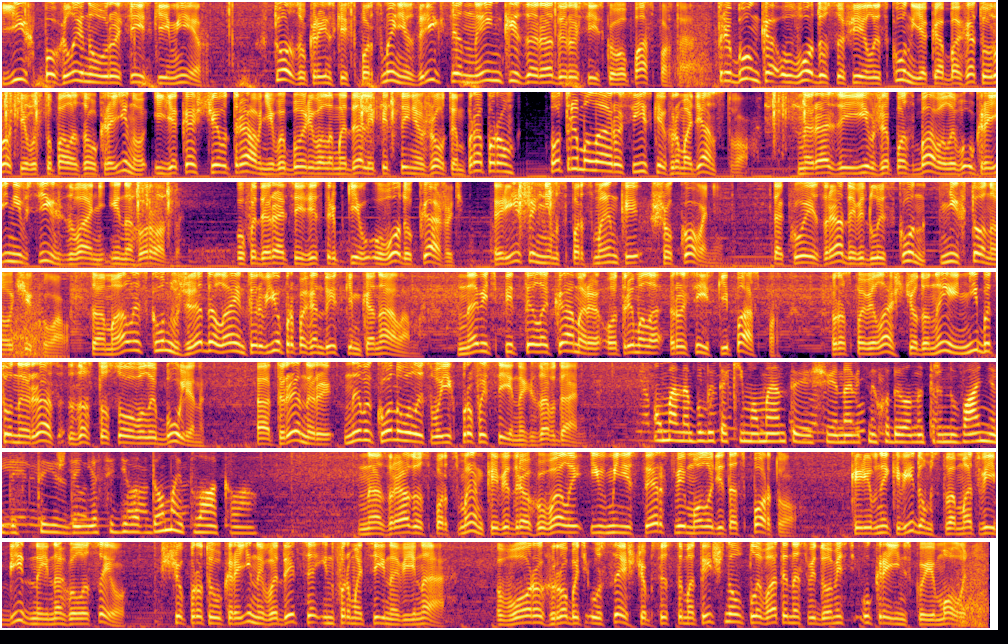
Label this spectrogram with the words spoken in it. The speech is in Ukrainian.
Їх поглинув російський мір. Хто з українських спортсменів зрікся неньки заради російського паспорта? Трибунка у воду Софія Лискун, яка багато років виступала за Україну і яка ще в травні виборювала медалі під синьо-жовтим прапором, отримала російське громадянство. Наразі її вже позбавили в Україні всіх звань і нагород. У Федерації зі стрибків у воду кажуть, рішенням спортсменки шоковані. Такої зради від Лискун ніхто не очікував. Сама Лискун вже дала інтерв'ю пропагандистським каналам. Навіть під телекамери отримала російський паспорт. Розповіла, що до неї нібито не раз застосовували булінг, а тренери не виконували своїх професійних завдань. У мене були такі моменти, що я навіть не ходила на тренування десь тиждень. Я сиділа вдома і плакала. На зраду спортсменки відреагували і в міністерстві молоді та спорту. Керівник відомства Матвій Бідний наголосив, що проти України ведеться інформаційна війна. Ворог робить усе, щоб систематично впливати на свідомість української молоді.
